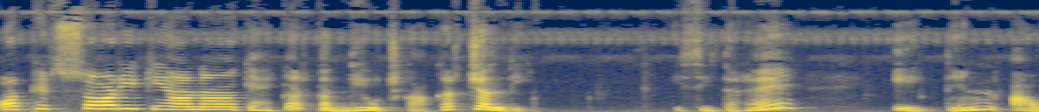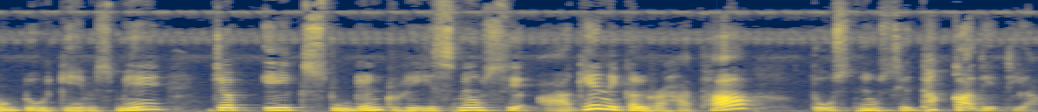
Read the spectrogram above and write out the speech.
और फिर सॉरी कियाना कहकर कंधे उचकाकर चल दी। इसी तरह एक दिन आउटडोर गेम्स में जब एक स्टूडेंट रेस में उससे आगे निकल रहा था तो उसने उसे धक्का दे दिया।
